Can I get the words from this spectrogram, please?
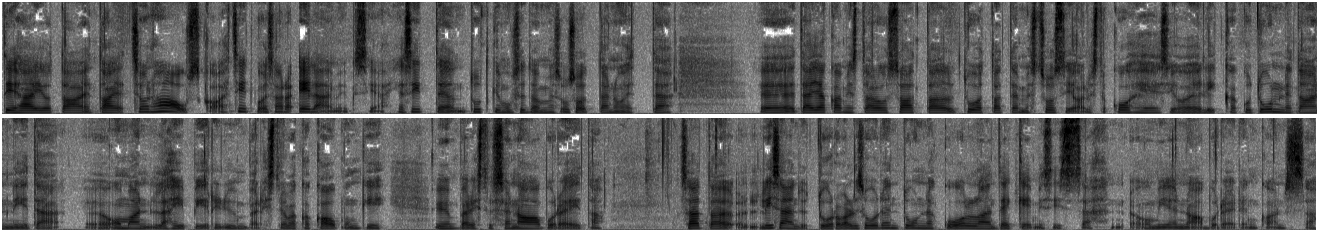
tehdä jotain tai että se on hauskaa, että siitä voi saada elämyksiä. Ja sitten tutkimukset on myös osoittanut, että tämä jakamistalous saattaa tuottaa tämmöistä sosiaalista kohesioa, eli kun tunnetaan niitä oman lähipiirin ympäristöä, vaikka kaupunkiympäristössä naapureita, saattaa lisääntyä turvallisuuden tunne, kun ollaan tekemisissä omien naapureiden kanssa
